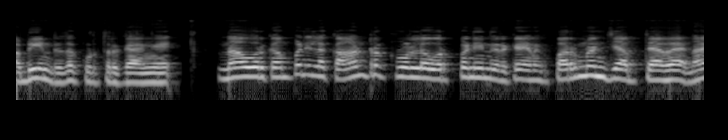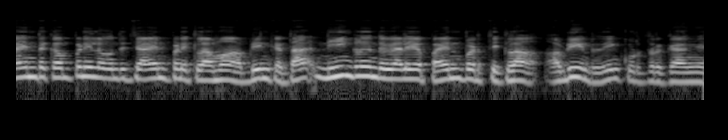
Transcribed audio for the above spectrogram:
அப்படின்றத கொடுத்துருக்காங்க. நான் ஒரு கம்பெனியில் கான்ட்ராக்ட் ரோலில் ஒர்க் பண்ணின்னு இருக்கேன் எனக்கு பர்மனன்ட் ஜாப் தேவை. நான் இந்த கம்பெனியில் வந்து ஜாயின் பண்ணிக்கலாமா அப்படின்னு கேட்டால் நீங்களும் இந்த வேலையை பயன்படுத்திக்கலாம் அப்படின்றதையும் கொடுத்துருக்காங்க.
